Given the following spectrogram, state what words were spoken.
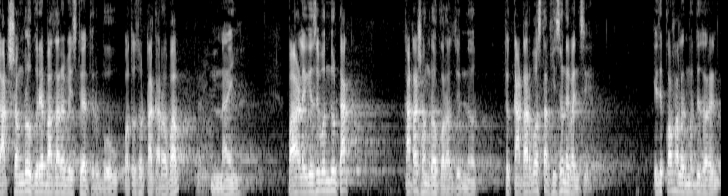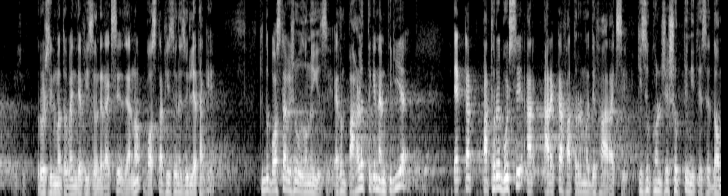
কাঠ সংগ্রহ করে বাজারে বেচতে হয় তোর বউ, অথচ টাকার অভাব নাই। পাহাড়ে গেছে বন্ধু, টাক, কাঁটা সংগ্রহ করার জন্য। তো কাঁটার বস্তা পিছনে বানছে এই যে কপালের মধ্যে ধরেন রশির মতো বান্ধে পিছনে রাখছে যেন বস্তা পিছনে ঝুলিয়ে থাকে। কিন্তু বস্তা বেশি ওজন হয়ে গেছে। এখন পাহাড়ের থেকে নামতে গিয়া একটা পাথরে বসছে আর আরেকটা পাথরের মধ্যে ফা রাখছে। কিছুক্ষণ সে শক্তি নিতেছে, দম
